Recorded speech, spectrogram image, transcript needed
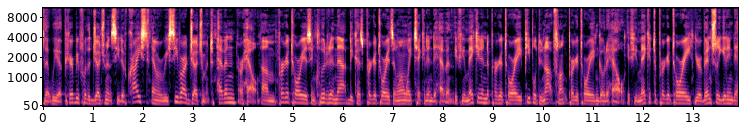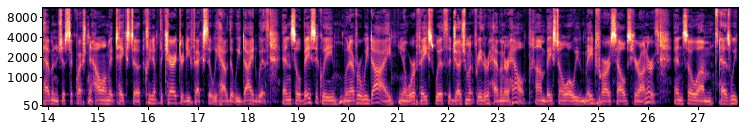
that we appear before the judgment seat of Christ and we receive our judgment, heaven or hell. Um, purgatory is included in that because purgatory is a one way ticket into heaven. If you make it into purgatory, people do not flunk purgatory and go to hell. If you make it to purgatory, you're eventually getting to heaven. It's just a question of how long it takes to clean up the character defects that we have that we died with. And so basically, whenever we die, you know, we're faced with the judgment for either heaven or hell um, based on what we've made for ourselves here on earth. And so um, as we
